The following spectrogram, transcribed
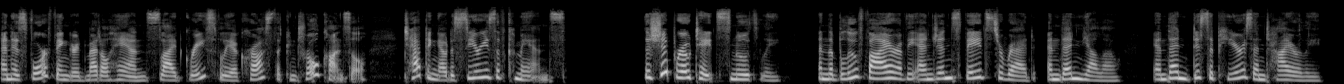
and his four fingered metal hands slide gracefully across the control console, tapping out a series of commands. The ship rotates smoothly, and the blue fire of the engines fades to red and then yellow, and then disappears entirely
